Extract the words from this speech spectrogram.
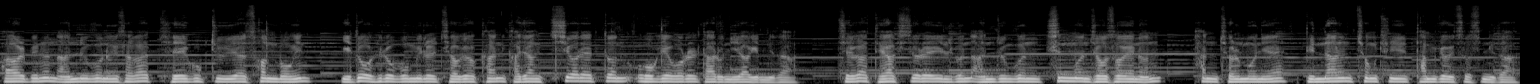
하얼빈은 안중근 의사가 제국주의의 선봉인 이도 히로부미를 저격한 가장 치열했던 5개월을 다룬 이야기입니다. 제가 대학 시절에 읽은 안중근 신문 조서에는 한 젊은이의 빛나는 청춘이 담겨 있었습니다.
